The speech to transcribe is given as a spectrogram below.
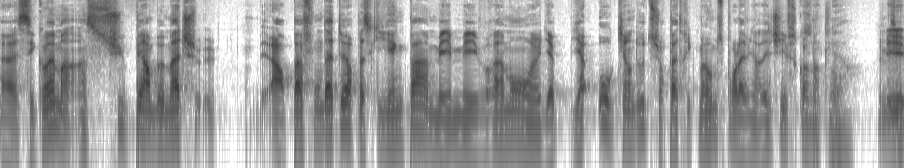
Euh, c'est quand même un, un superbe match. Alors pas fondateur parce qu'il gagne pas, mais, mais vraiment, euh, il y, a, il y a aucun doute sur Patrick Mahomes pour l'avenir des Chiefs, quoi, maintenant. clair. Mais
